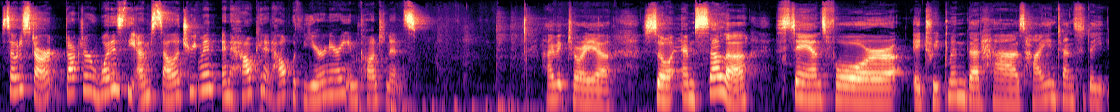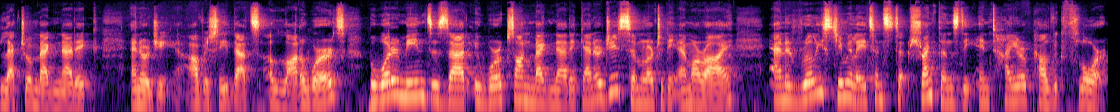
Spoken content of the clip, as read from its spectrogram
So, to start, Doctor, what is the Emsella treatment and how can it help with urinary incontinence? Hi, Victoria. So, Emsella stands for a treatment that has high intensity electromagnetic energy. Obviously, that's a lot of words, but what it means is that it works on magnetic energy similar to the MRI, and it really stimulates and st- strengthens the entire pelvic floor.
